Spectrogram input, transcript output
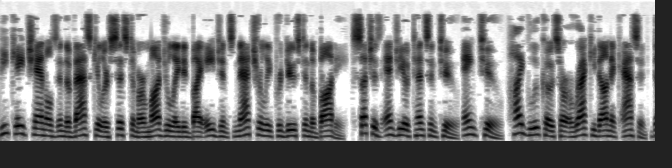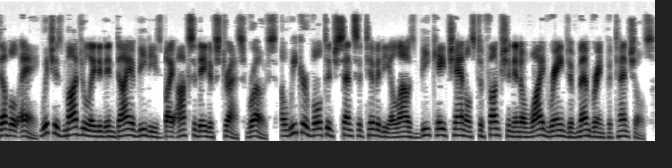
BK channels in the vascular system are modulated by agents naturally produced in the body, such as angiotensin II, ANG2, high glucose or arachidonic acid AA, which is modulated in diabetes by oxidative stress ROS. A weaker voltage sensitivity allows BK channels to function in a wide range of membrane potentials.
